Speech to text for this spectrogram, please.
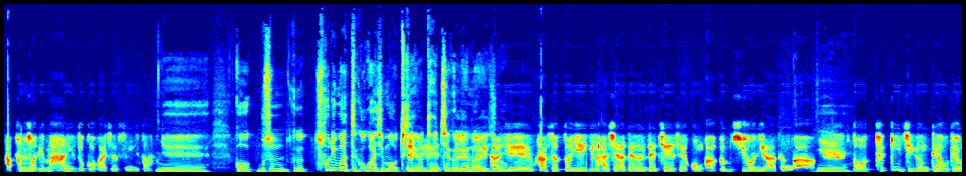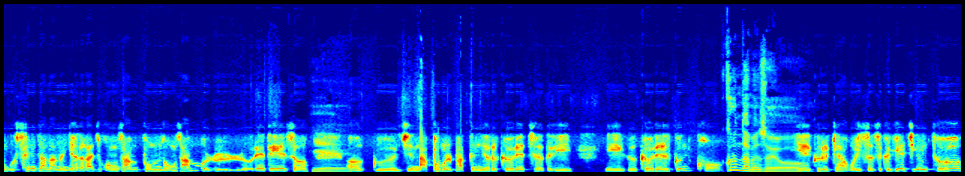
아픈 소리 많이 듣고 가셨습니다. 예. 꼭 무슨 그 소리만 듣고 가시면 어떻게 해요? 대책을 내놔야죠. 그러니까 예, 가서 또 얘기를 하셔야 되는데 제세 공과금 지원이라든가 예. 또 특히 지금 대우 경북 생산하는 여러 가지 공산품 농산물에 대해서 예. 어그 이제 납품을 받던 여러 거래처들이 이 그 거래를 끊고 그런다면서요. 예, 그렇게 하고 있어서 그게 지금 더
